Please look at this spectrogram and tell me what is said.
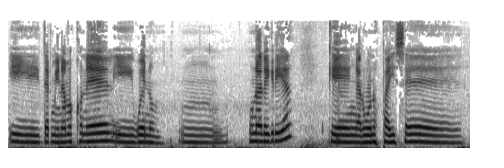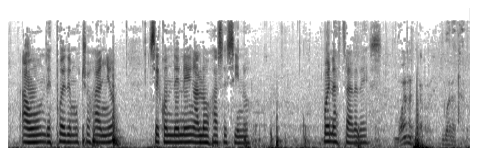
Y terminamos con él y bueno, mm, una alegría que en algunos países, aún después de muchos años, se condenen a los asesinos. Buenas tardes. Buenas tardes. Buenas tardes.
